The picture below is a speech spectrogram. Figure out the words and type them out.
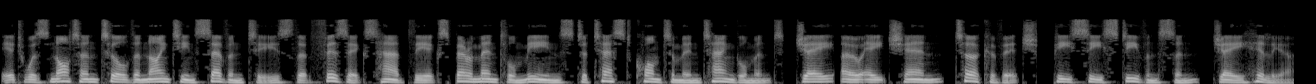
It was not until the 1970s that physics had the experimental means to test quantum entanglement. J. O. H. N. Turkevich, P. C. Stevenson, J. Hillier.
